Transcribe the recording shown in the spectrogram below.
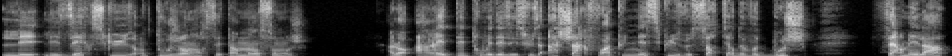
Les, les excuses en tout genre, c'est un mensonge. Alors arrêtez de trouver des excuses. À chaque fois qu'une excuse veut sortir de votre bouche, fermez-la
